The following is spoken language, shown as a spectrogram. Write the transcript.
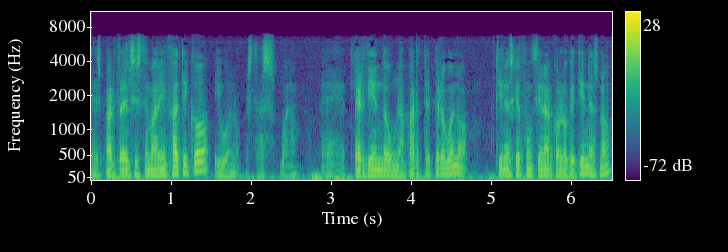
Es parte del sistema linfático y bueno, estás, bueno, eh, perdiendo una parte. Pero bueno, tienes que funcionar con lo que tienes, ¿no?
